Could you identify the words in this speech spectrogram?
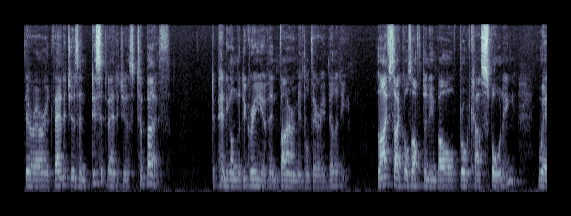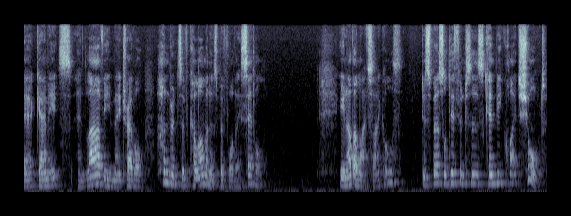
there are advantages and disadvantages to both, depending on the degree of environmental variability. Life cycles often involve broadcast spawning, where gametes and larvae may travel hundreds of kilometres before they settle. In other life cycles, dispersal differences can be quite short,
